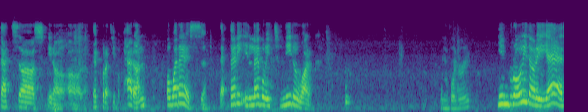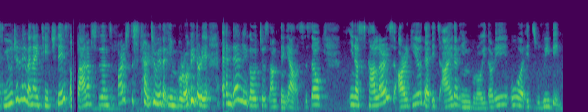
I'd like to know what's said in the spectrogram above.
that's uh, you know uh, decorative pattern. But what else? That very elaborate needlework. Embroidery. Embroidery, yes. Usually when I teach this, a lot of students first start with embroidery and then we go to something else. So, you know, scholars argue that it's either embroidery or it's weaving.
